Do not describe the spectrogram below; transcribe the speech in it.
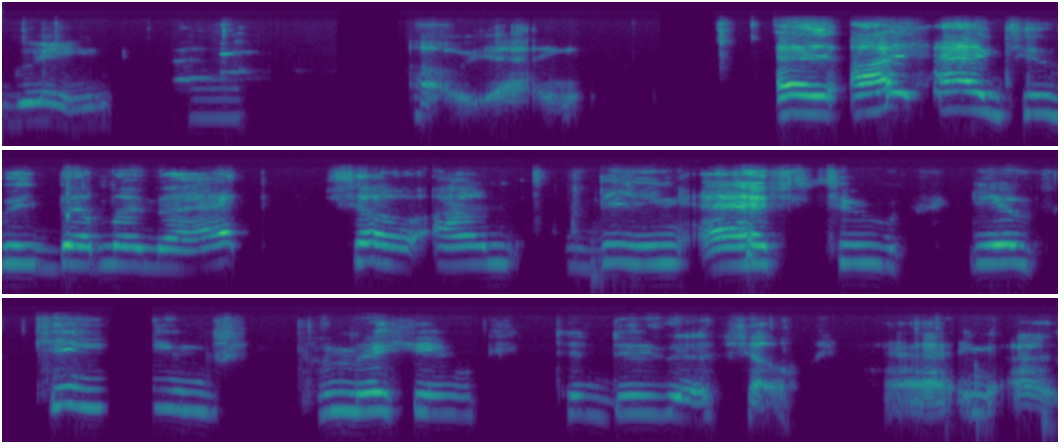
screen. Mm. Oh yeah. And I had to rebuild my Mac, so I'm being asked to give Teams permission to do this. So hang on.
